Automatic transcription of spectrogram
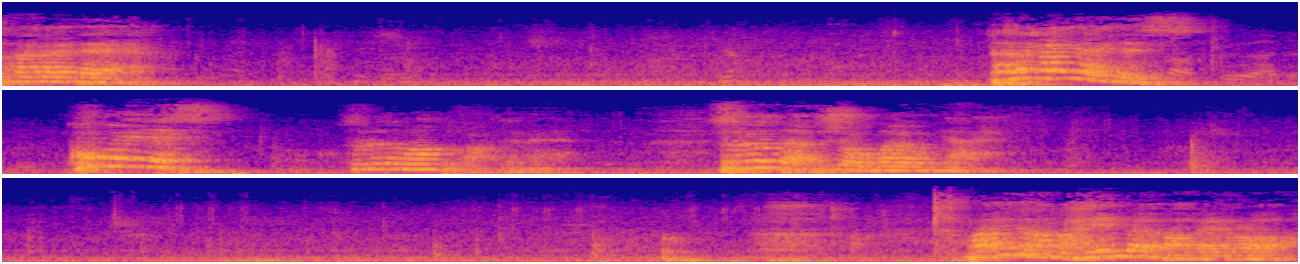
戦えて戦いないです光栄ですそれでもなんとかあってねそれだって私はお前を見ないマイクなんか変だよバカ野郎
